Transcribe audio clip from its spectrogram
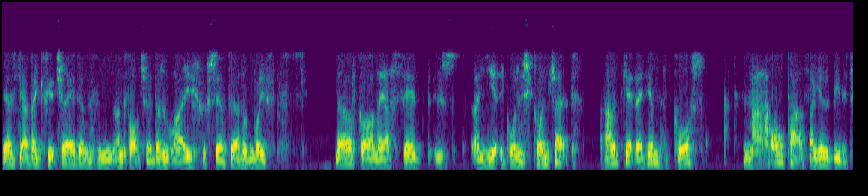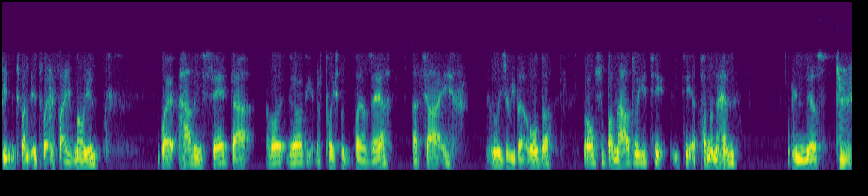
Yeah, he's got a big future ahead of him. And unfortunately, doesn't lie with Celtic. I don't believe. The other caller there said it was a year to go in his contract. I would get rid of him, of course my ballpark figure would be between 20 to 25 million. But having said that, they already get replacement players there. Hatate, I know he's a wee bit older, but also Bernardo, you take you take a punt on him, and there's two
